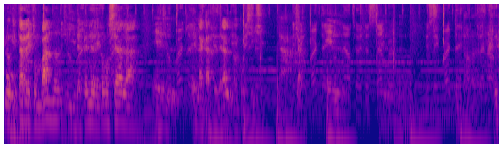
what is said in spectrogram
lo que está retumbando y depende de cómo sea la, el- la catedral, no, ¿cómo se dice? La, Claro. El, el-.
